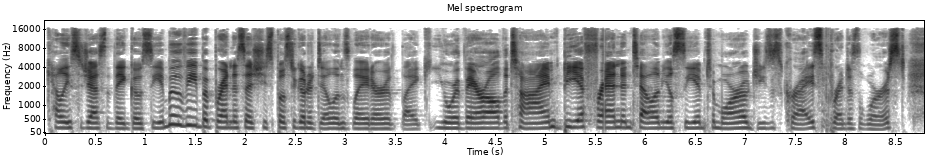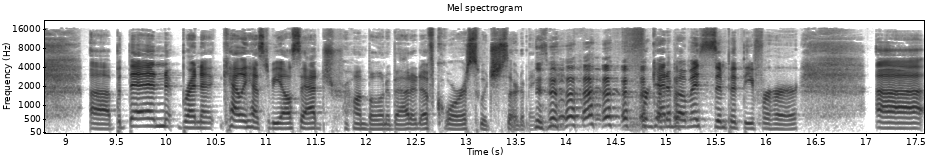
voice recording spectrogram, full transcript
Kelly suggests that they go see a movie, but Brenda says she's supposed to go to Dylan's later. Like, you're there all the time. Be a friend and tell him you'll see him tomorrow. Jesus Christ. Brenda's the worst. Uh, but then Brenda, Kelly has to be all sad trombone about it, of course, which sort of makes me forget about my sympathy for her. Uh,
